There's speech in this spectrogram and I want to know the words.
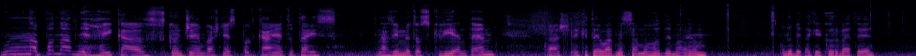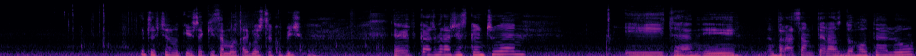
No ponownie, hejka, skończyłem właśnie spotkanie tutaj z, nazwijmy to z klientem. Patrz, jakie te ładne samochody mają. Lubię takie korwety. Kurczę, chciałem jakiś taki samochód jeszcze kupić. E, w każdym razie skończyłem i ten, i wracam teraz do hotelu.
